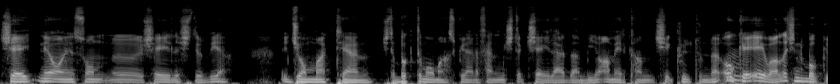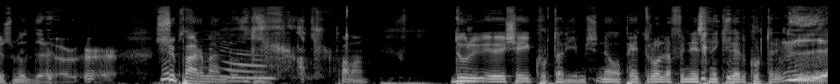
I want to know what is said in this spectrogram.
Şey ne o en son e, şey eleştirdi ya. John McTiernan işte bıktım o maskülen efendim işte şeylerden bir Amerikan şey kültüründen. Okey eyvallah şimdi bakıyorsun Superman falan. Dur e, şeyi kurtarayım. Ne o petrol rafinesindekileri kurtarayım.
